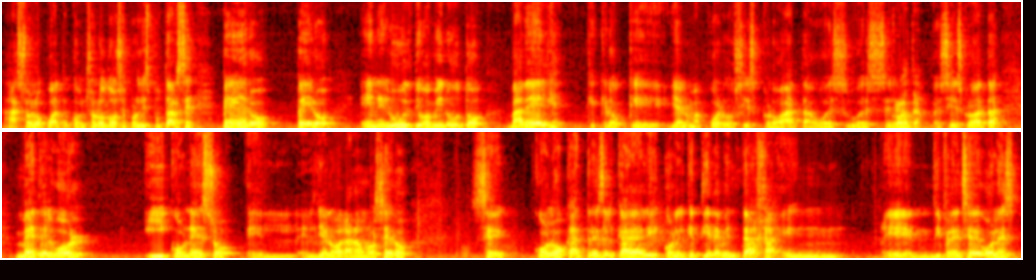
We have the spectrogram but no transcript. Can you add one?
a solo 4, con solo 12 por disputarse, pero pero en el último minuto Badel, que creo que ya no me acuerdo si es croata o es... es eh, croata. sí, es croata, mete el gol y con eso el, el Genoa gana 1-0, se coloca a 3 del Cagliari con el que tiene ventaja en, en diferencia de goles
